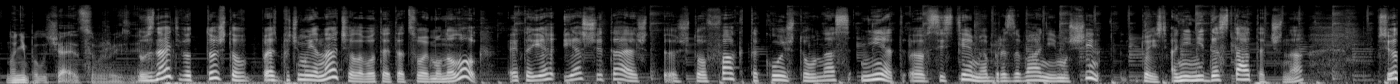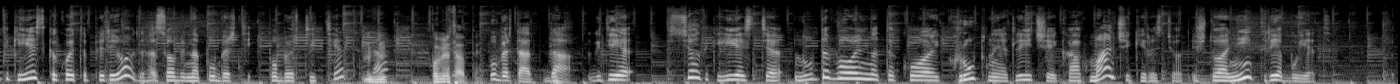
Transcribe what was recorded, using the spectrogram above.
но не получается в жизни. Ну, знаете, вот то, что, почему я начала вот этот свой монолог, это я, я считаю, что, что факт такой, что у нас нет э, в системе образования мужчин, то есть они недостаточно, все-таки есть какой-то период, особенно пуберти, пубертитет, угу. да? Пубертатный. Пубертат, да, да где все-таки есть, э, ну, довольно такой крупные отличия, как мальчики растет, и что они требуют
